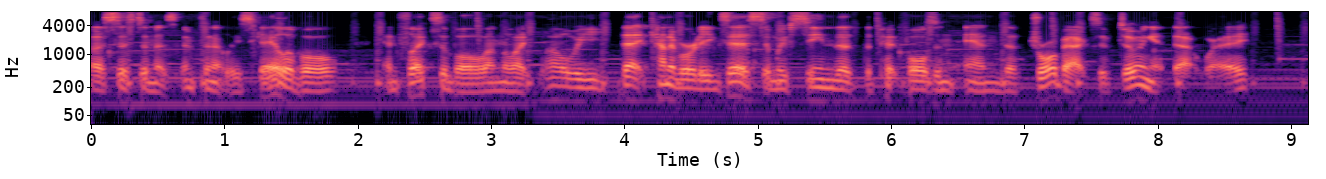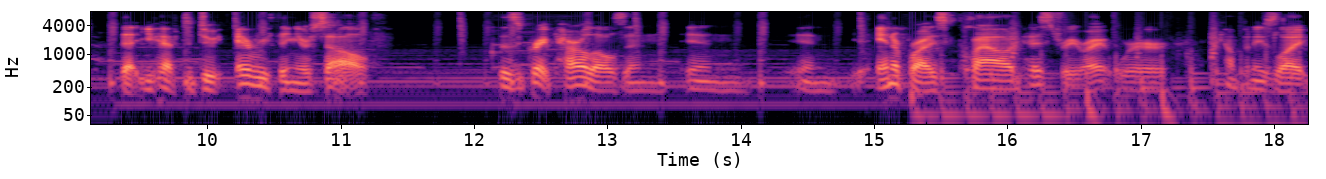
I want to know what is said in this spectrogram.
a system that's infinitely scalable and flexible? And we're like, well, we that kind of already exists. And we've seen the, the pitfalls and, and the drawbacks of doing it that way, that you have to do everything yourself. There's great parallels in in in enterprise cloud history, right? Where companies like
